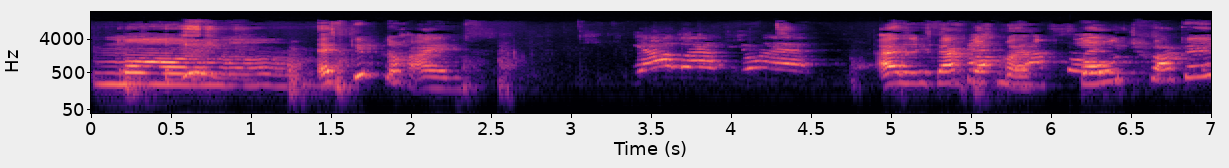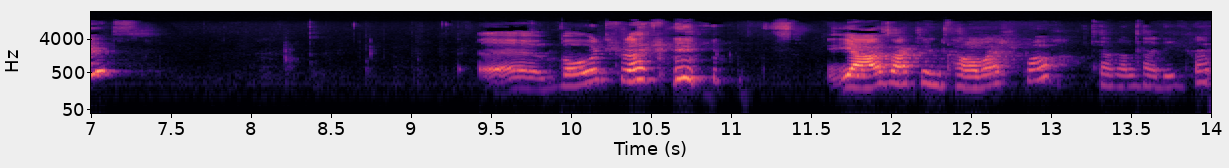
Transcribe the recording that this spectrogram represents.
Mann. Es gibt noch eins. Ja, aber Junge, Also ich sag nochmal. Bowtruckles. Äh, Boatruck. Ja, sagt den Zauberspruch. Tarantalika.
